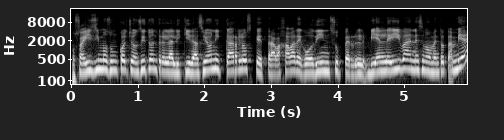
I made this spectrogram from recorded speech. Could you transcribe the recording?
Pues ahí hicimos un colchoncito entre la liquidación y Carlos, que trabajaba de Godín, súper bien le iba en ese momento también.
